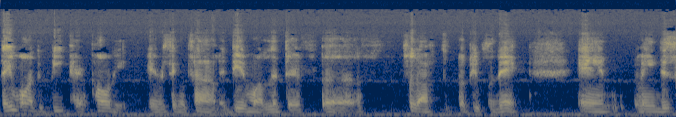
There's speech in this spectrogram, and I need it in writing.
they wanted to beat their opponent every single time and didn't want to let their uh, foot off of people's neck. And I mean, this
